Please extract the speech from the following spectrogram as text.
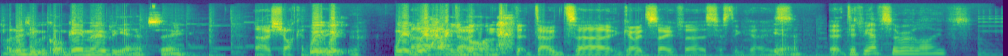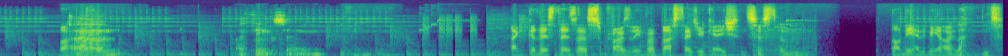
I don't think we've got game over yet, so uh, shocker. Wait. we're we're Uh, hanging don't, on. Don't uh, go and save first, just in case. Yeah. Uh, did we have zero lives? Well, Um, I think so. thank goodness there's a surprisingly robust education system on the enemy island.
